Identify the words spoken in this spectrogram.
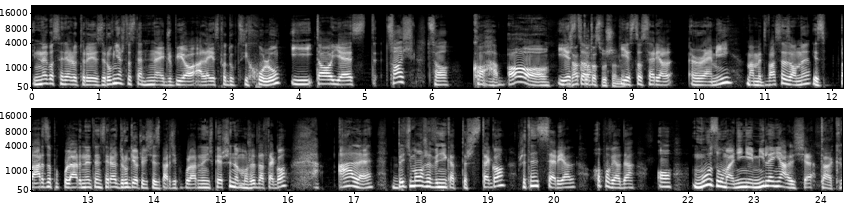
innego serialu, który jest również dostępny na HBO, ale jest w produkcji Hulu. I to jest coś, co kocham. O, jest rzadko to, słyszymy. Jest to serial Remy. Mamy dwa sezony. Jest bardzo popularny ten serial. Drugi oczywiście jest bardziej popularny niż pierwszy, no może dlatego. Ale być może wynika to też z tego, że ten serial opowiada o muzułmaninie milenialsie. Tak,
